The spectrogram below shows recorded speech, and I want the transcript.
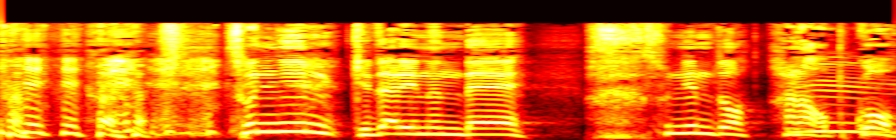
손님 기다리는데 하, 손님도 하나 없고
